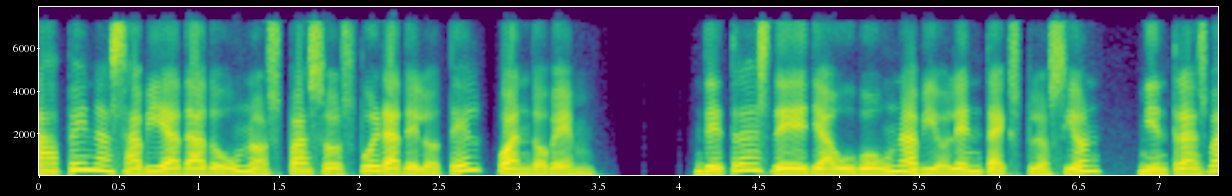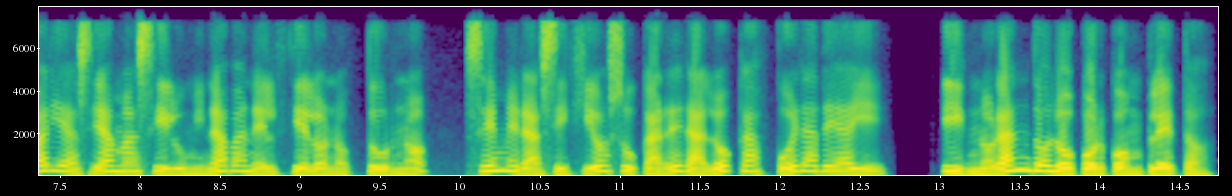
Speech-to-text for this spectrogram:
Apenas había dado unos pasos fuera del hotel cuando Bem. Detrás de ella hubo una violenta explosión, mientras varias llamas iluminaban el cielo nocturno, Semera siguió su carrera loca fuera de ahí, ignorándolo por completo.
